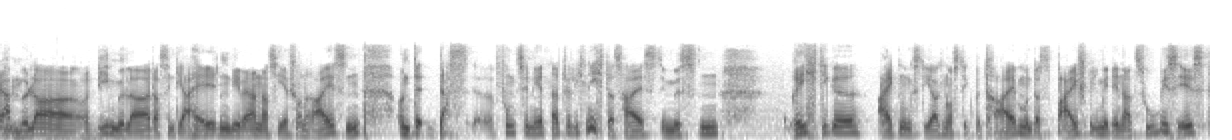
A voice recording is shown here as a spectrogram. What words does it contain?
der Müller, die Müller, das sind ja Helden, die werden das hier schon reißen. Und das funktioniert natürlich nicht. Das heißt, sie müssten richtige Eignungsdiagnostik betreiben. Und das Beispiel mit den Azubis ist,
